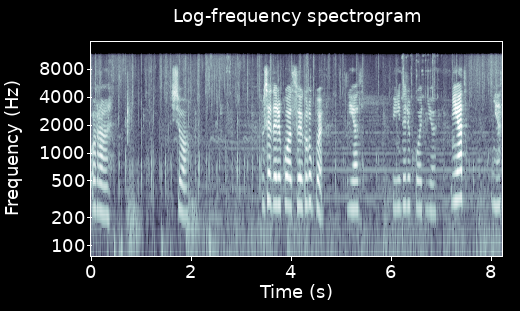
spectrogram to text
Ура. Все. Все далеко от своей группы. Нет. Я недалеко от нее. Нет. Нет.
